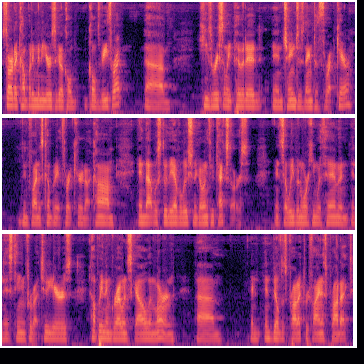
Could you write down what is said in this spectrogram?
started a company many years ago called called VThreat. Um, he's recently pivoted and changed his name to ThreatCare. You can find his company at threatcare.com and that was through the evolution of going through Techstars. And so we've been working with him and, and his team for about two years, helping them grow and scale and learn, um, and, and build his product, refine his product.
